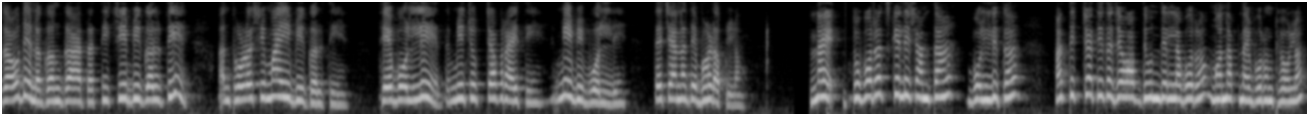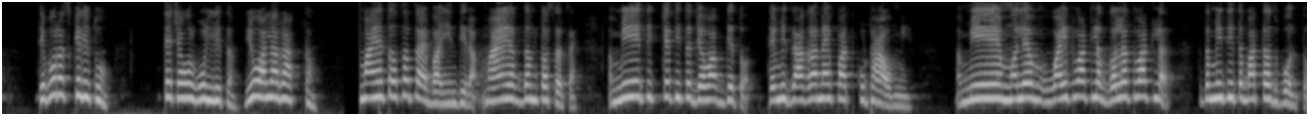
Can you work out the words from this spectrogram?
जाऊ दे ना गंगा आता तिची बी गलती आणि थोडीशी माई बी गलती. ते बोलली तर मी चुपचाप राहते. मी बी बोलली. त्याच्यानं ते भडकलं. नाही तू बरंच केली शांता बोलली तर. तिच्या तिथं जवाब देऊन दिला बरं मनात नाही भरून ठेवलं. ते बरंच केली तू. त्याच्यावर बोलली तर. येऊ आला रागत माया तसंच आहे बा इंदिरा. माया एकदम तसंच आहे. मी तिच्या तिथं जवाब देतो. ते मी जागा नाही पाहत कुठं आहो मी. मी मला वाईट वाटलं गलत वाटलं तर मी तिथं बातच बोलतो.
